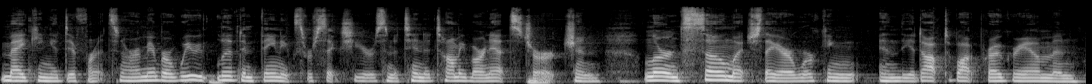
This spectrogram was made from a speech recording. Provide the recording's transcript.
making a difference. And I remember we lived in Phoenix for six years and attended Tommy Barnett's church and learned so much there working in the Adopt a Block program and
